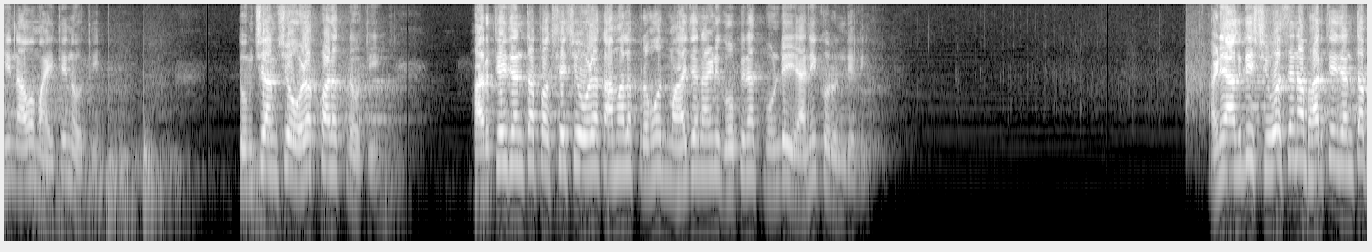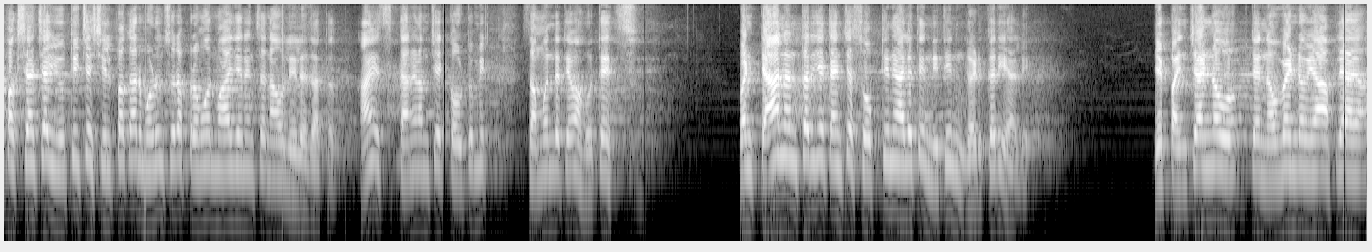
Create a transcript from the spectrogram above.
ही नावं माहिती नव्हती. तुमची आमची ओळख पाळत नव्हती. भारतीय जनता पक्षाची ओळख आम्हाला प्रमोद महाजन आणि गोपीनाथ मुंडे यांनी करून दिली. आणि अगदी शिवसेना भारतीय जनता पक्षाच्या युतीचे शिल्पकार म्हणून सुद्धा प्रमोद महाजन यांचं नाव लिहिलं जातं. आहेच कारण आमचे कौटुंबिक संबंध तेव्हा होतेच. पण त्यानंतर जे त्यांच्या सोबतीने आले ते नितीन गडकरी आले. जे पंच्याण्णव ते नव्याण्णव या आपल्या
